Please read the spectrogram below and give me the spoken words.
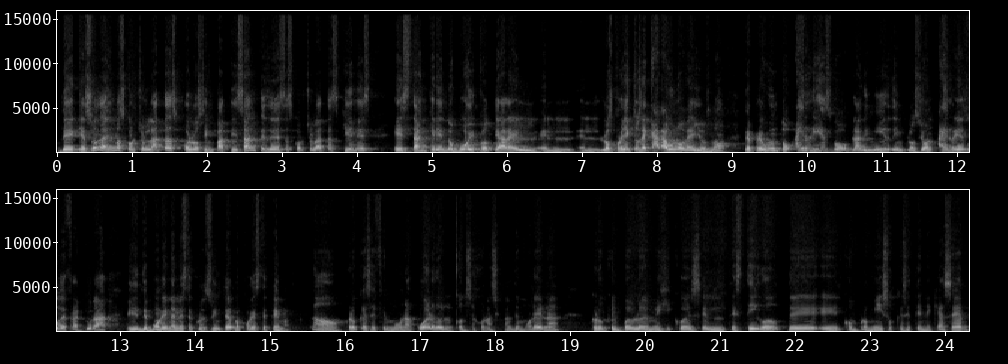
de que son las mismas corcholatas o los simpatizantes de estas corcholatas quienes están queriendo boicotear los proyectos de cada uno de ellos, ¿no? Te pregunto, ¿hay riesgo, Vladimir, de implosión? ¿Hay riesgo de fractura eh, de Morena en este proceso interno por este tema? No, creo que se firmó un acuerdo en el Consejo Nacional de Morena. Creo que el pueblo de México es el testigo del eh, compromiso que se tiene que hacer.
